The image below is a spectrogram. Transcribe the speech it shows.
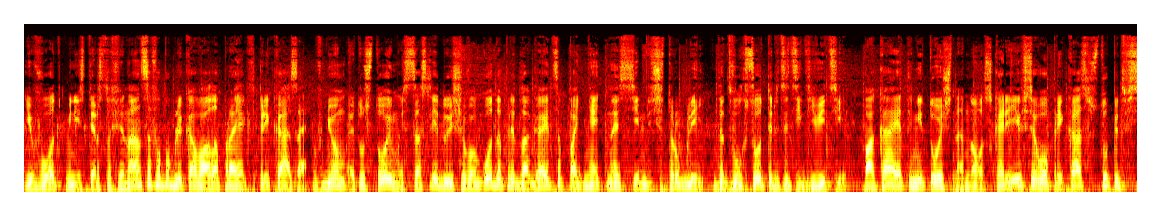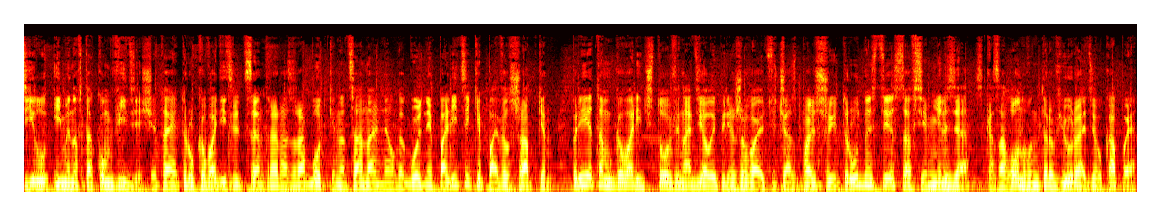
И вот Министерство финансов опубликовало проект приказа. В нем эту стоимость со следующего года предлагается поднять на 70 рублей, до 239. Пока это не точно, но, скорее всего, приказ вступит в силу именно в таком виде, считает руководитель Центра разработки национальной алкогольной политики Павел Шапкин. При этом говорить, что виноделы переживают сейчас большие трудности, совсем нельзя, сказал он в интервью Радио КП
